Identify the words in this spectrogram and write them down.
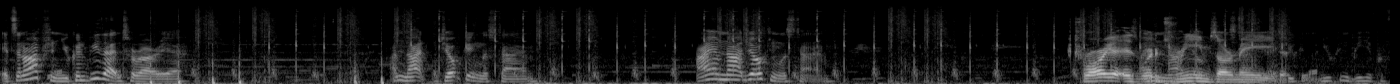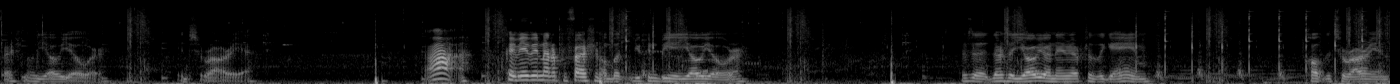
it's an option. You can be that in Terraria. I'm not joking this time. I am not joking this time. Terraria is where dreams are made. You can you can be a professional yo-yoer in Terraria. Ah, okay, maybe not a professional, but you can be a yo-yoer. There's a there's a yo-yo named after the game called the Terrarian.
